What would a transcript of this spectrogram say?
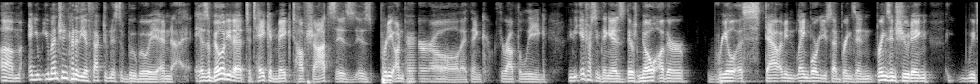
Um, and you, you, mentioned kind of the effectiveness of Boo Buie and his ability to to take and make tough shots is is pretty unparalleled, I think, throughout the league. The interesting thing is there's no other real estab I mean, Langborg, you said brings in brings in shooting. We've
